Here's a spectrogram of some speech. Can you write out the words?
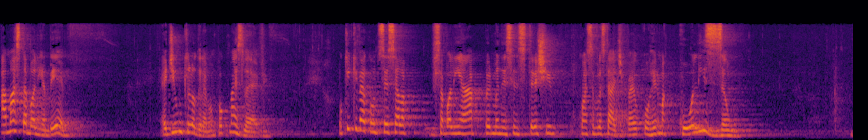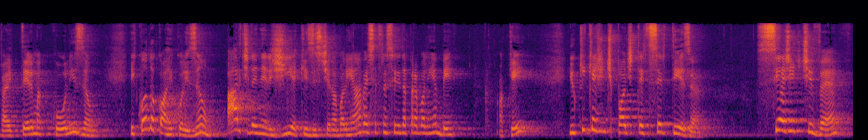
A massa da bolinha B é de 1 kg, um pouco mais leve. O que, que vai acontecer se, ela, se a bolinha A permanecer nesse trecho com essa velocidade? Vai ocorrer uma colisão. Vai ter uma colisão. E quando ocorre colisão, parte da energia que existia na bolinha A vai ser transferida para a bolinha B. Ok? E o que, que a gente pode ter certeza? Se a gente tiver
